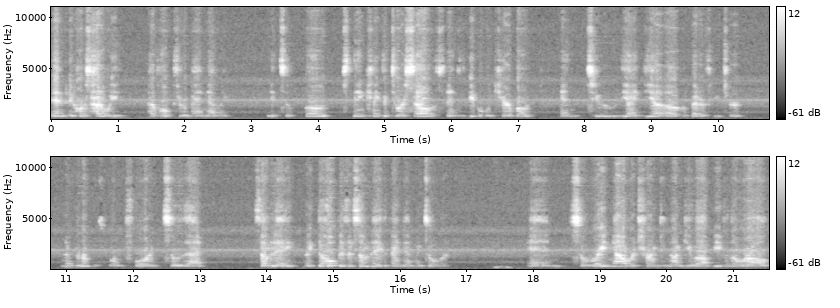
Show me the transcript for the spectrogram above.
and of course, how do we have hope through a pandemic? It's about staying connected to ourselves and to the people we care about and to the idea of a better future and a mm-hmm. purpose going forward so that someday, like the hope is that someday the pandemic's over. Mm-hmm. And so right now we're trying to not give up even though we're all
